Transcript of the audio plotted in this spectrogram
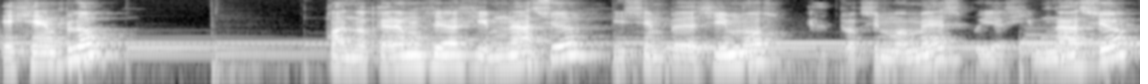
Ejemplo, cuando queremos ir al gimnasio y siempre decimos, el próximo mes voy al gimnasio,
